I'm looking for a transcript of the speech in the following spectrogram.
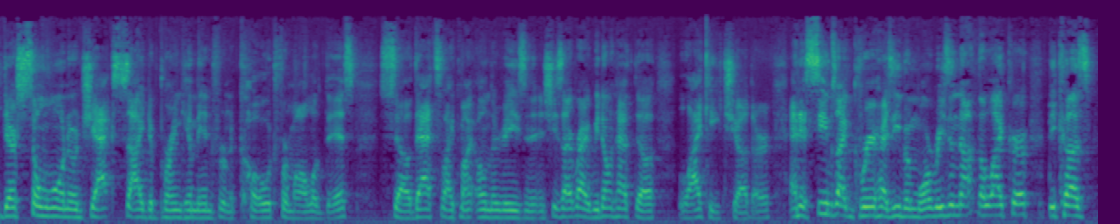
there's someone on Jack's side to bring him in from the code from all of this. So that's like my only reason. And she's like, right, we don't have to like each other. And it seems like Greer has even more reason not to like her because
